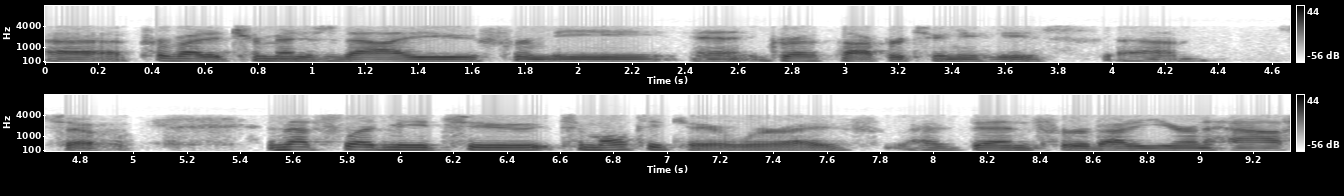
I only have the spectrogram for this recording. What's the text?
uh, provided tremendous value for me and growth opportunities. Um, so, and that's led me to to MultiCare, where I've I've been for about a year and a half,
